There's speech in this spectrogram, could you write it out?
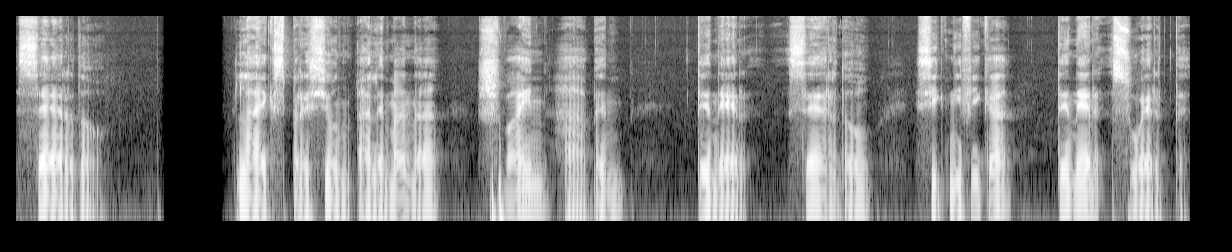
cerdo. La expresión alemana Schwein haben, tener cerdo, significa tener suerte.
